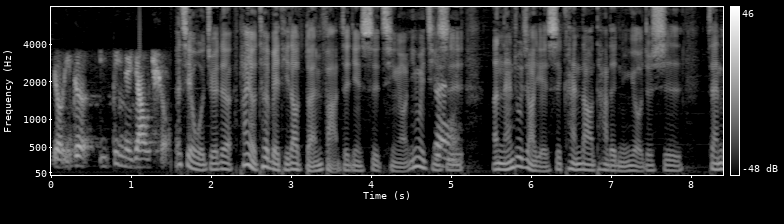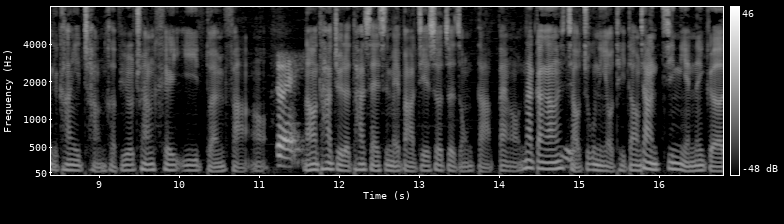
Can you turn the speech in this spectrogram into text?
有一个一定的要求。而且我觉得他有特别提到短发这件事情哦，因为其实呃男主角也是看到他的女友就是在那个抗议场合，比如穿黑衣短发哦，对，然后他觉得他实在是没办法接受这种打扮哦。那刚刚小朱你有提到，像今年那个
